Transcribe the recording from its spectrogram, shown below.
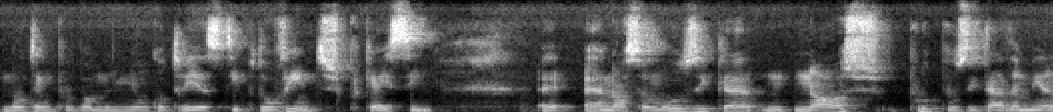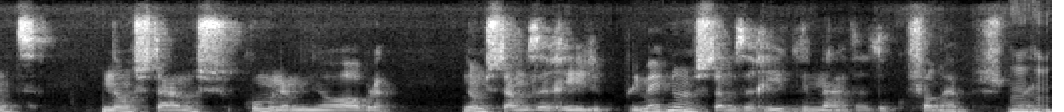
não tenho problema nenhum contra esse tipo de ouvintes, porque é assim, a, a nossa música, nós propositadamente não estamos, como na minha obra, não nos estamos a rir, primeiro não nos estamos a rir de nada do que falamos, é? Uhum.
